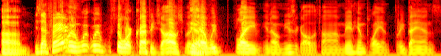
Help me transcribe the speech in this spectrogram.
Um, Is that fair? I mean, we, we still work crappy jobs, but Yeah. yeah. we play you know music all the time. Me and him playing three bands.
